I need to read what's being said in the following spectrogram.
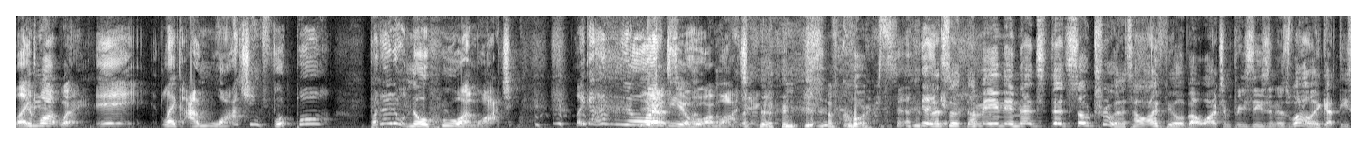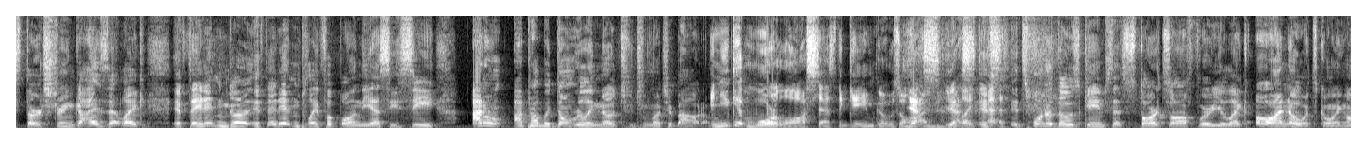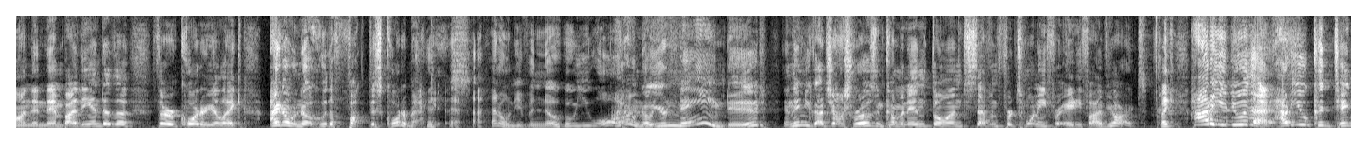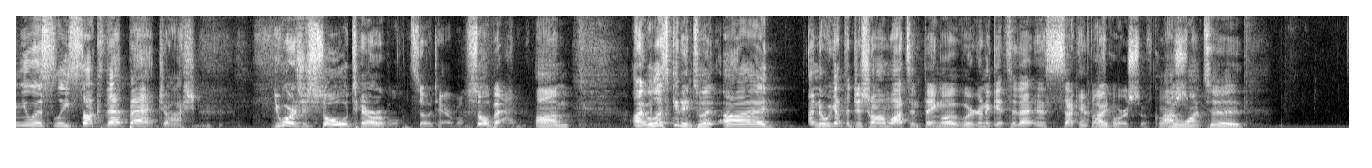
like In what way? it, like i'm watching football but i don't know who i'm watching like i have no Yes. idea who i'm watching Of course. that's what, I mean, and that's that's so true. That's how I feel about watching preseason as well. They got these third string guys that like if they didn't go if they didn't play football in the SEC, I don't I probably don't really know too too much about them. and you get more lost as the game goes on Yes, yes. like it's it's one of those games that starts off where you're like, oh, I know what's going on, and then by the end of the third quarter, you're like, I don't know who the fuck this quarterback is. i don't even know who you are I don't know your name, dude. And then you got Josh Rosen coming in throwing seven for twenty for eighty five yards. Like, how do you do that? How do you continuously suck that bad, Josh? You are just so terrible, so terrible so bad. Um, all right, well, let's get into it. Uh, I know we got the Deshaun Watson thing. Well, We're gonna get to that in a second. Of I- course, of course. I want to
